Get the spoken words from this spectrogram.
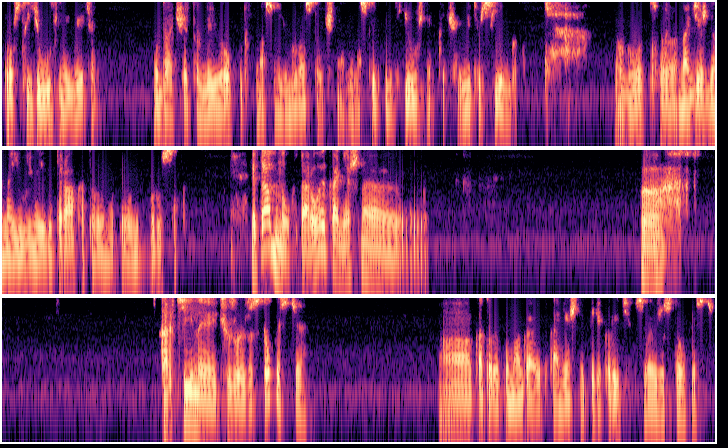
просто южный ветер. Удачи это для Европы, у нас он юго-восточный, а для Москвы это будет южный, причем ветер с юга. Вот э, надежда на южные ветра, которые наполнят паруса. Это одно. Второе, конечно, э, картины чужой жестокости, э, которые помогают, конечно, перекрыть свою жестокость.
